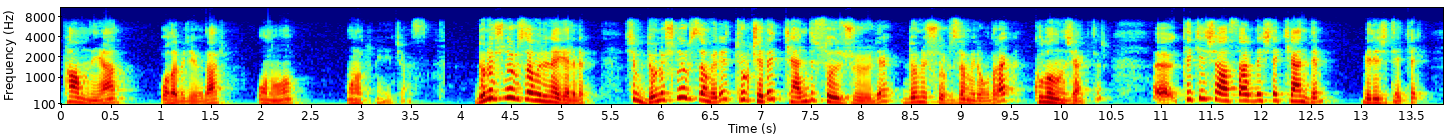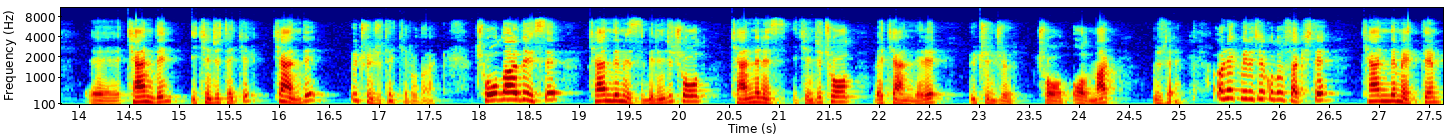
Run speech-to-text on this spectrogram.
tamlayan olabiliyorlar. Onu unutmayacağız. Dönüşlülük zamirine gelelim. Şimdi dönüşlülük zamiri Türkçe'de kendi sözcüğüyle dönüşlülük zamiri olarak kullanılacaktır. E, tekil şahıslarda işte kendim birinci tekil, e, kendin ikinci tekil, kendi üçüncü tekil olarak. Çoğullarda ise kendimiz birinci çoğul, kendiniz ikinci çoğul ve kendileri üçüncü çoğul olmak üzere. Örnek verecek olursak işte kendim ettim,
